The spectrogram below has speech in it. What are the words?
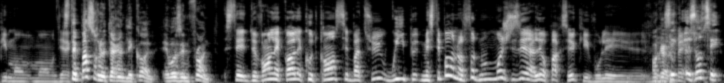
puis mon, mon C'était directeur. pas sur le terrain de l'école. It was in front. C'était devant l'école. Écoute, quand on s'est battu, oui, mais c'était pas notre faute. Moi, je disais aller au parc, c'est eux qui voulaient. euh, Ok. le C'est eux autres, c'est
